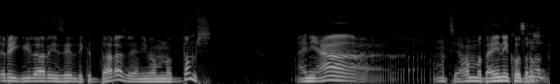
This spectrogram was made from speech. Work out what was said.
régularisé لديك الدرجة يعني ما منظمش. يعني عا فهمتي غمض عينيك وضرب.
